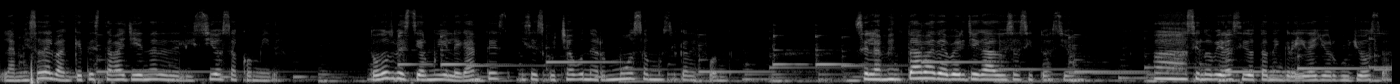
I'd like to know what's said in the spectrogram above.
La mesa del banquete estaba llena de deliciosa comida. Todos vestían muy elegantes y se escuchaba una hermosa música de fondo. Se lamentaba de haber llegado a esa situación. Ah, si no hubiera sido tan engreída y orgullosa,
